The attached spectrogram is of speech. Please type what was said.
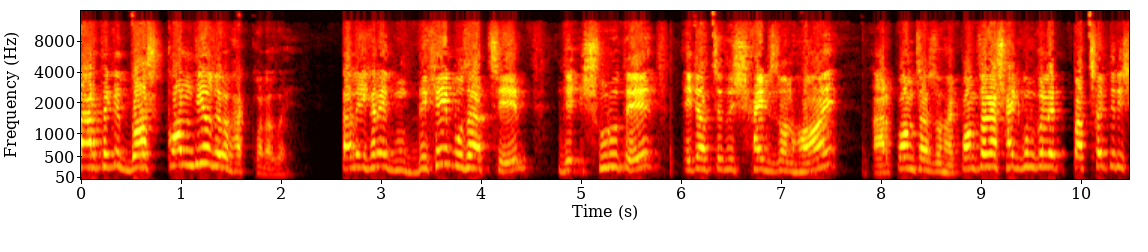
তার থেকে দশ কম দিয়েও যেন ভাগ করা যায়। তাহলে এখানে দেখেই বোঝা যাচ্ছে যে শুরুতে এটা হচ্ছে যদি ষাট জন হয়, আর পঞ্চাশ জন হয়, পঞ্চাশ আর ষাট গুণ করলে পাঁচ, ছয়, তিরিশ,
